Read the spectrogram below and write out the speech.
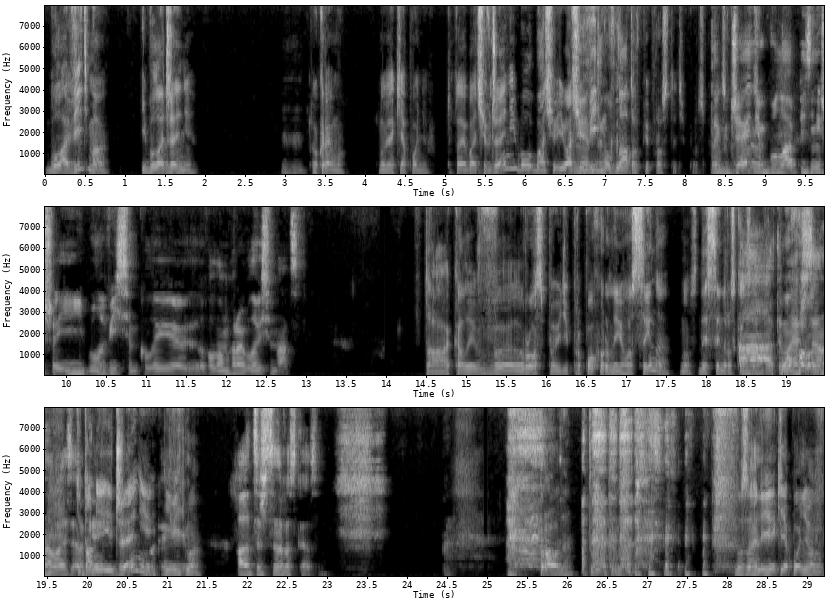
була відьма і була Дженні Мгм. окремо. Ну, як я поняв. Тобто я бачив Дженні, було бачив, і бачив Ні, відьму так- в натовпі просто, типу. Так. Дженні була пізніше, їй було 8, коли головному герою було 18. Так, але в розповіді про похорони його сина, ну, де син розказує А, про ти маєш похорон, це на увазі. то там є і Дженні, Окей. і відьма. Але це ж син розказував. Правда. Ну, взагалі, як я поняв,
